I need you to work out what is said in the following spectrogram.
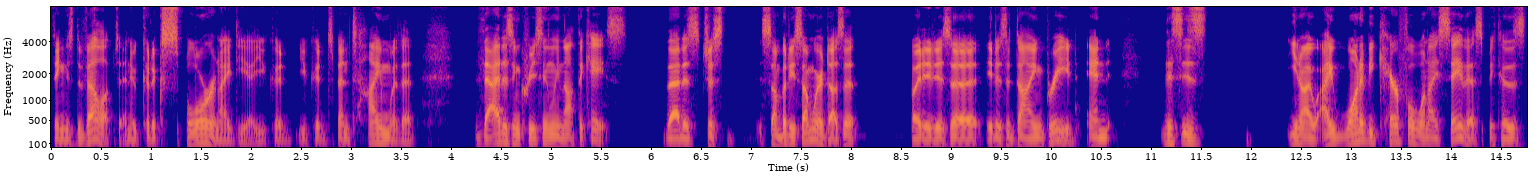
things developed and it could explore an idea. You could you could spend time with it. That is increasingly not the case. That is just somebody somewhere does it but it is a it is a dying breed. And this is you know i, I want to be careful when i say this because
